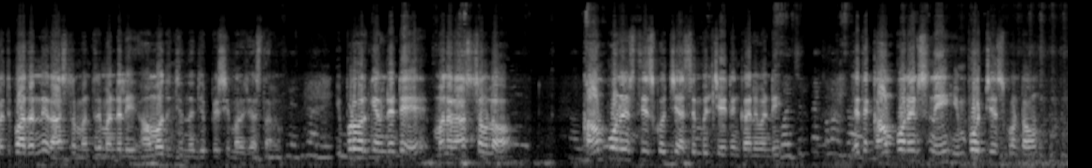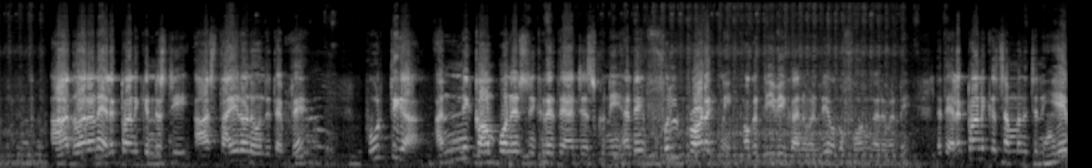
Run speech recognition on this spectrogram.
ప్రతిపాదనని రాష్ట్ర మంత్రి మండలి ఆమోదించిందని చెప్పేసి మనం చేస్తాను. ఇప్పటి వరకు ఏంటంటే మన రాష్ట్రంలో కాంపోనెంట్స్ తీసుకొచ్చి అసెంబ్లీ చేయడం కానివ్వండి లేదా కాంపోనెంట్స్ని ఇంపోర్ట్ చేసుకుంటాం. ఆ ద్వారానే ఎలక్ట్రానిక్ ఇండస్ట్రీ ఆ స్థాయిలోనే ఉంది తప్పితే పూర్తిగా అన్ని కాంపోనెంట్స్ ఇక్కడే తయారు చేసుకుని అంటే ఫుల్ ప్రోడక్ట్ని ఒక టీవీ కానివ్వండి ఒక ఫోన్ కానివ్వండి లేకపోతే ఎలక్ట్రానిక్ సంబంధించిన ఏ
